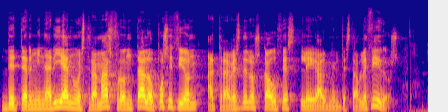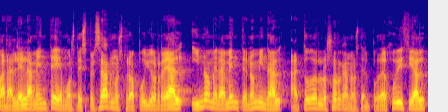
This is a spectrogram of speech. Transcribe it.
determinaría nuestra más frontal oposición a través de los cauces legalmente establecidos. Paralelamente, hemos de expresar nuestro apoyo real y no meramente nominal a todos los órganos del Poder Judicial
